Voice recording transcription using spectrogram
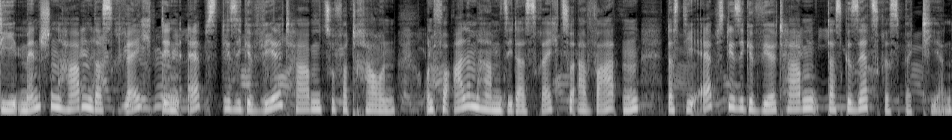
Die Menschen haben das Recht, den Apps, die sie gewählt haben, zu vertrauen. Und vor allem haben sie das Recht zu erwarten, dass die Apps, die sie gewählt haben, das Gesetz respektieren.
